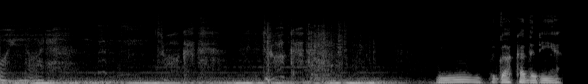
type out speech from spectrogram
Oi, Nora. Droga. Droga. Hum, pegou a cadeirinha.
